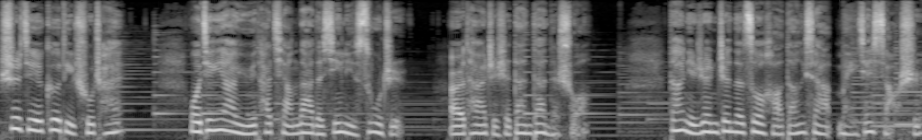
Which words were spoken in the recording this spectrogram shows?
世界各地出差。我惊讶于她强大的心理素质，而她只是淡淡的说：“当你认真的做好当下每件小事，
